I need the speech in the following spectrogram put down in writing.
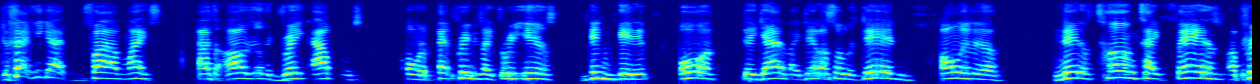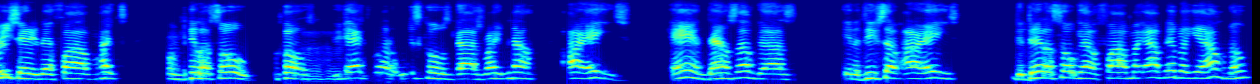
the fact he got five mics after all the other great albums over the previous like three years didn't get it, or they got it like De La Soul is dead, and only the native tongue type fans appreciated that five mics from De La Soul because mm-hmm. you ask a lot of West Coast guys right now, our age, and down south guys, in the deep south, our age, the De La Soul got a five mic album. They're like, yeah, I don't know.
